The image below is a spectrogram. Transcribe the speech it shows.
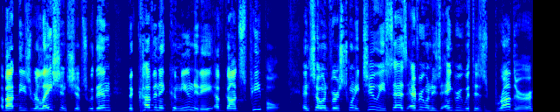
about these relationships within the covenant community of God's people. And so in verse 22, he says, Everyone who's angry with his brother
